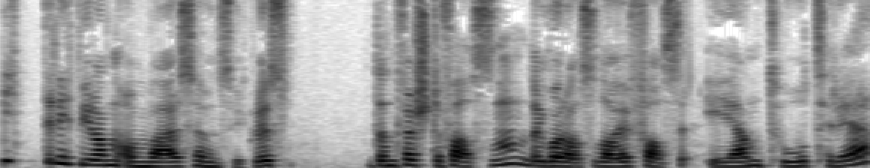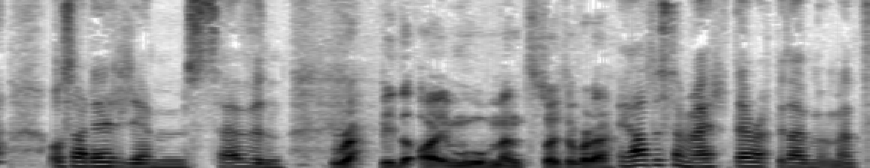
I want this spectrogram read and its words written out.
bitte lite grann om hver søvnsyklus. Den første fasen det går altså da i fase 1, 2, 3, og så er det rem-søvn. Rapid eye movement står ikke for det. Ja, det stemmer. Det er rapid eye movement.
